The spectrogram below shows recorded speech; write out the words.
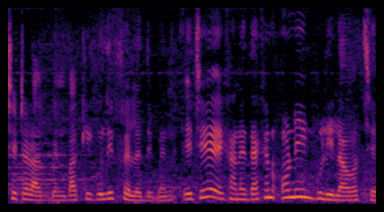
সেটা রাখবেন, বাকিগুলি ফেলে দেবেন। এই যে এখানে দেখেন অনেকগুলি লাউ আছে,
